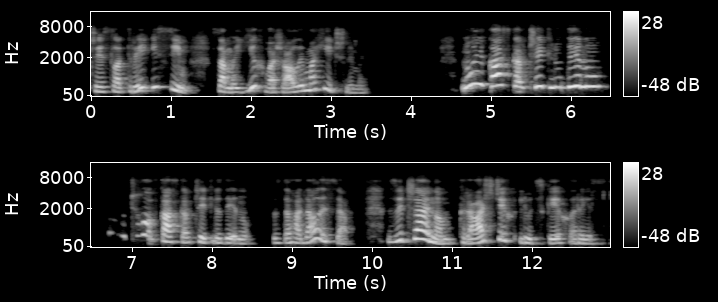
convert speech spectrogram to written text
Числа 3 і 7. Саме їх вважали магічними. Ну і казка вчить людину. Ну, Чого казка вчить людину? Здогадалися? Звичайно, кращих людських рис.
